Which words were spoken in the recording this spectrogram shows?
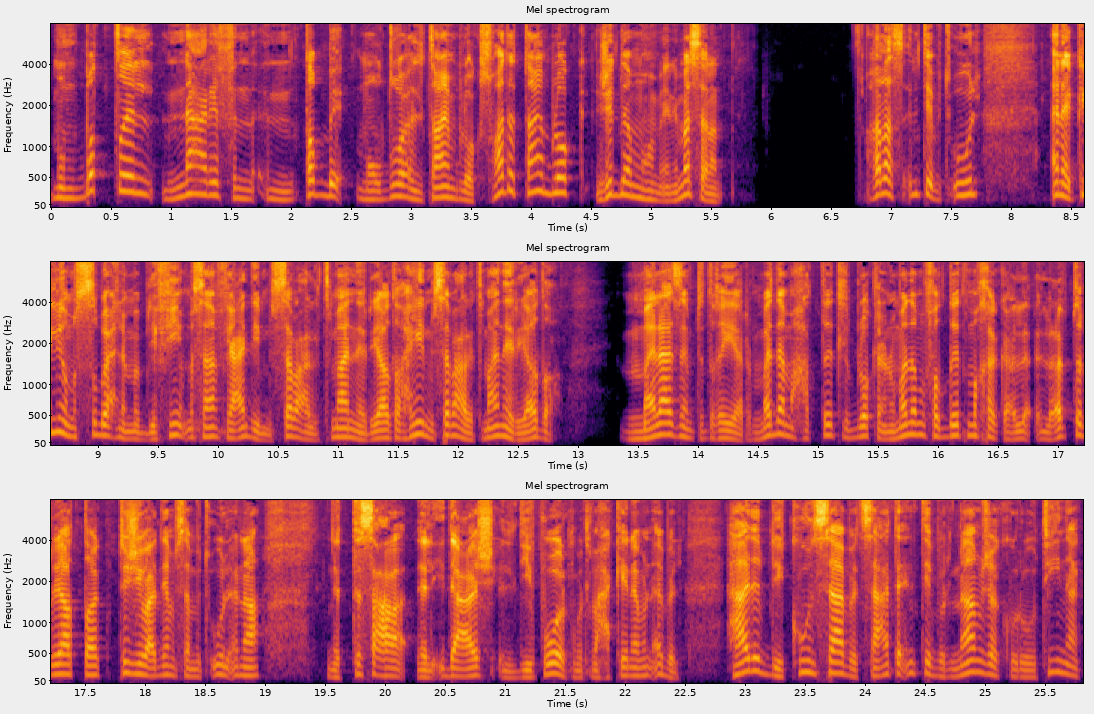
بنبطل نعرف نطبق موضوع ال time blocks وهذا ال time block جدا مهم. يعني مثلا خلاص أنت بتقول أنا كل يوم الصبح لما بدي فيق مثلا في عندي من 7 ل 8 رياضة هي من 7 ل 8 رياضة. ما لازم تتغير. مدى ما حطيت ال block لأنه مدى ما فضيت مخك لعبت رياضتك بتيجي بعدين مثلا بتقول أنا من التسعة لل 11 ال deep work مثل ما حكينا من قبل. هذا بده يكون ثابت ساعتها. أنت برنامجك وروتينك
